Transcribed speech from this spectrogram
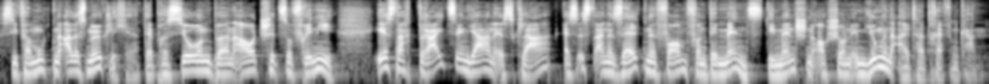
Sie vermuten alles Mögliche. Depression, Burnout, Schizophrenie. Erst nach 13 Jahren ist klar, es ist eine seltene Form von Demenz, die Menschen auch schon im jungen Alter treffen kann.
